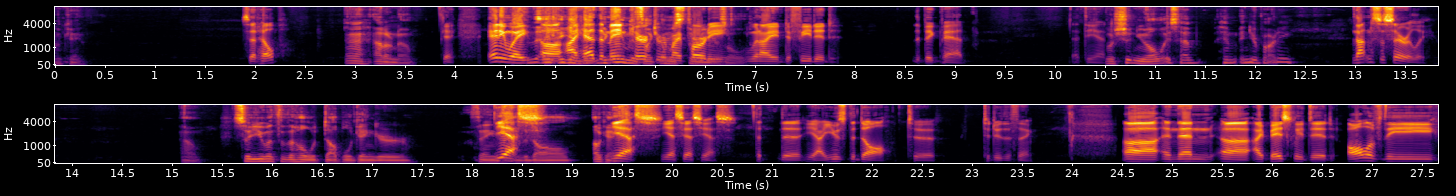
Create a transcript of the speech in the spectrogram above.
Okay. Does that help? Eh, I don't know. Okay. Anyway, uh, again, I had the the, main is, like, character in my party when I defeated the big bad at the end. Well, shouldn't you always have him in your party? Not necessarily. Oh, so you went through the whole doppelganger thing? with Yes. The doll. Okay. Yes, yes, yes, yes. The the yeah, I used the doll to to do the thing. Uh, and then uh, I basically did all of the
